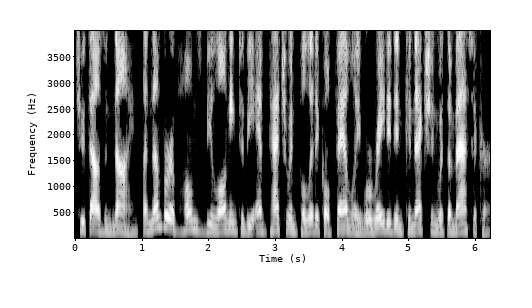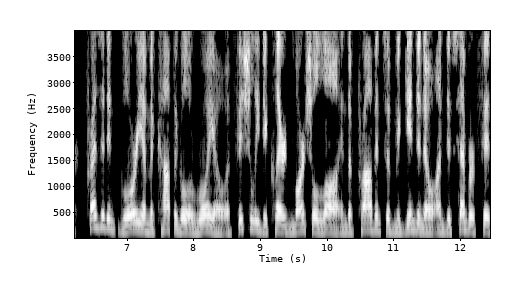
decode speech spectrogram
2009, a number of homes belonging to the Ampatuan political family were raided in connection with the massacre. President Gloria Macapagal Arroyo officially declared martial law in the province of Maguindanao on December 5,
